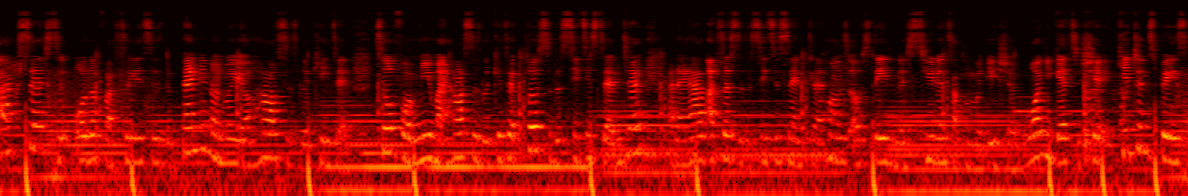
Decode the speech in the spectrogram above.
access to other facilities depending on where your house is located. So for me, my house is located close to the city center and I have access to the city center. Cons of staying in a student's accommodation. One, you get to share a kitchen space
